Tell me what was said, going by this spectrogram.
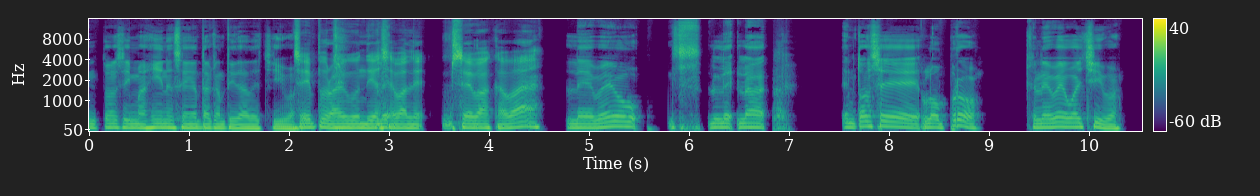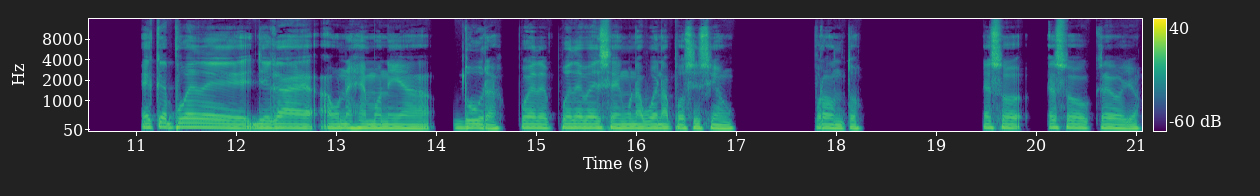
entonces imagínense en esta cantidad de Chiva. Sí, pero algún día Le- se, va, a le- se va a acabar. Le veo, le- la, entonces lo pro que le veo a Chiva es que puede llegar a una hegemonía dura, puede, puede verse en una buena posición pronto. Eso, eso creo yo.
